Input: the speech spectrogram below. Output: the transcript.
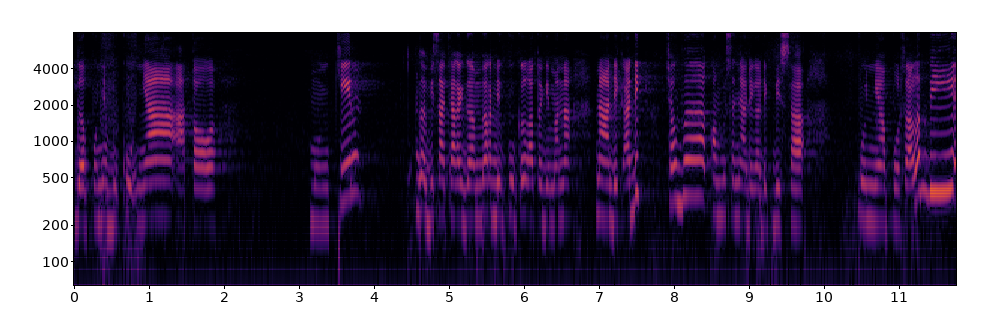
gak punya bukunya atau mungkin nggak bisa cari gambar di Google atau gimana. Nah adik-adik coba kalau misalnya adik-adik bisa punya pulsa lebih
